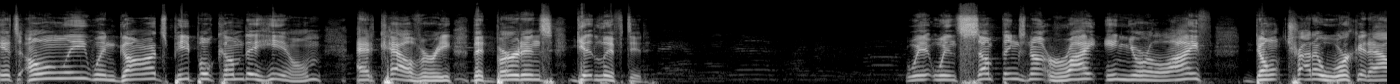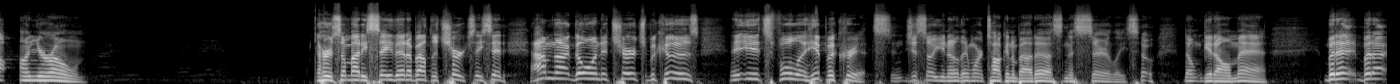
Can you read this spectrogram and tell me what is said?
It's only when God's people come to Him at Calvary that burdens get lifted. When, when something's not right in your life, don't try to work it out on your own. I heard somebody say that about the church. They said, I'm not going to church because it's full of hypocrites. And just so you know, they weren't talking about us necessarily, so don't get all mad. But, uh, but I,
